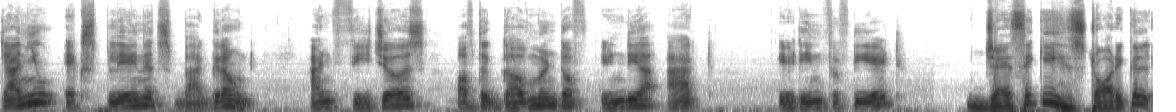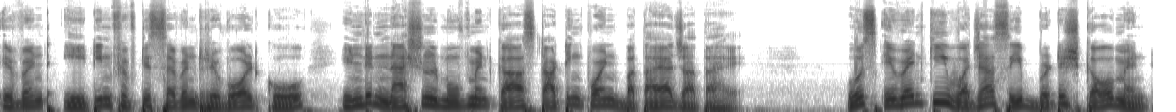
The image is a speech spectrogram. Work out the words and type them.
Can you explain its background and features of the government of India act 1858 जैसे कि हिस्टोरिकल इवेंट 1857 रिवॉल्ट को इंडियन नेशनल मूवमेंट का स्टार्टिंग पॉइंट बताया जाता है। उस इवेंट की वजह से British government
